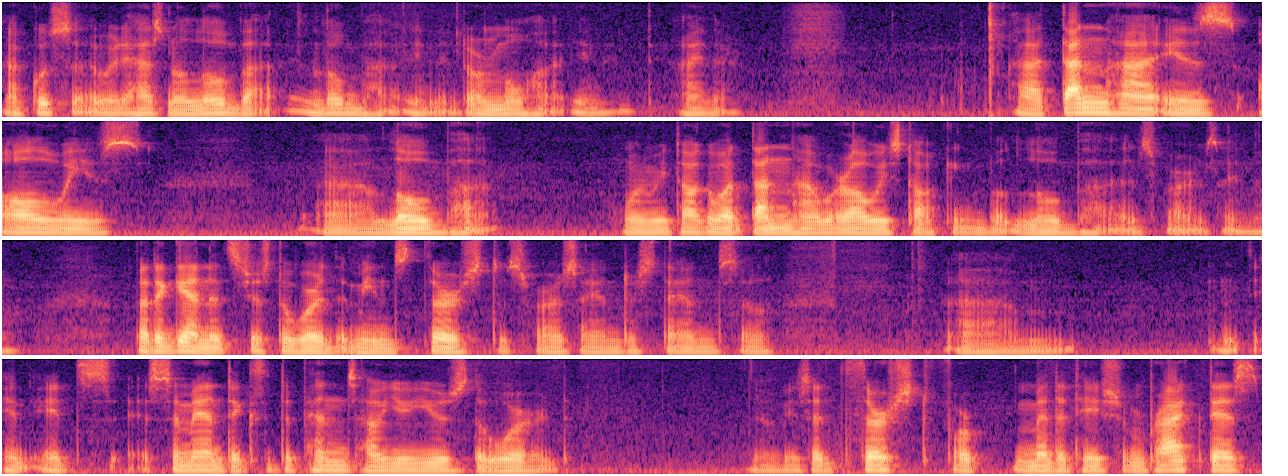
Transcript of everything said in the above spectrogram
akusa, it has no lobha, lobha in it or moha in it either. Uh, tanha is always uh, lobha. When we talk about tanha, we're always talking about lobha as far as I know. But again, it's just a word that means thirst as far as I understand, so um, it, it's semantics. It depends how you use the word. You if you said thirst for meditation practice,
